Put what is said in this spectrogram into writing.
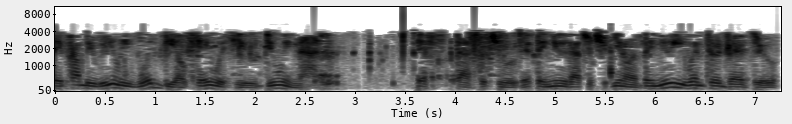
they probably really would be okay with you doing that if that's what you if they knew that's what you you know if they knew you went to a drive through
